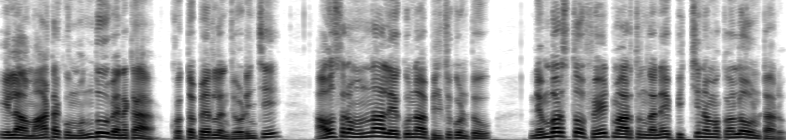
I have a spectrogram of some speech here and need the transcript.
ఇలా మాటకు ముందు వెనక కొత్త పేర్లను జోడించి అవసరం ఉన్నా లేకున్నా పిలుచుకుంటూ నెంబర్స్తో ఫేట్ మారుతుందనే పిచ్చి నమ్మకంలో ఉంటారు.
